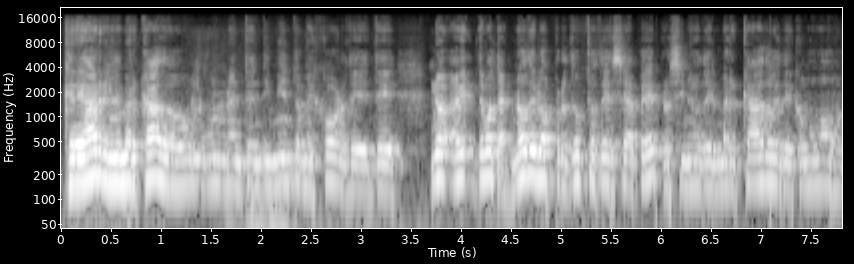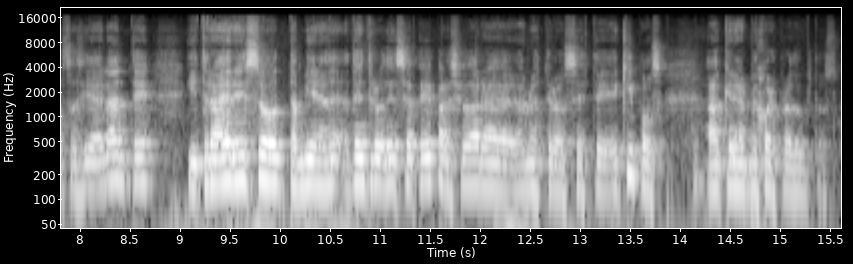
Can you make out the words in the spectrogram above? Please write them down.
crear en el mercado un, entendimiento mejor de, de no, de, vuelta, no de los productos de SAP, pero sino del mercado y de cómo vamos hacia adelante y traer eso también dentro de SAP para ayudar a, a nuestros este, equipos a crear mejores productos.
